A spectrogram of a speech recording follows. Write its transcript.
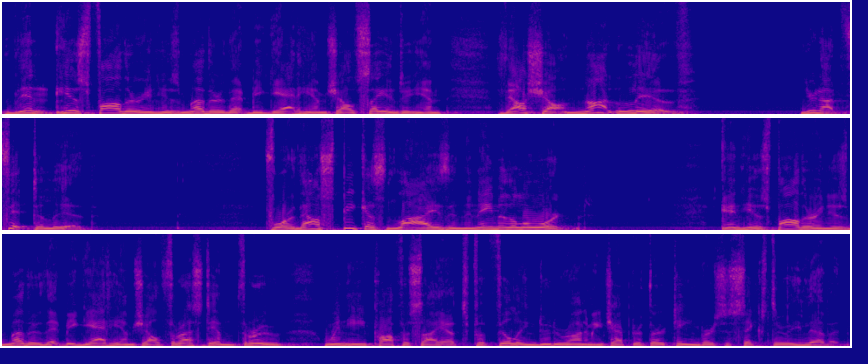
then his father and his mother that begat him shall say unto him, Thou shalt not live. You're not fit to live. For thou speakest lies in the name of the Lord. And his father and his mother that begat him shall thrust him through when he prophesieth, fulfilling Deuteronomy chapter 13, verses 6 through 11.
